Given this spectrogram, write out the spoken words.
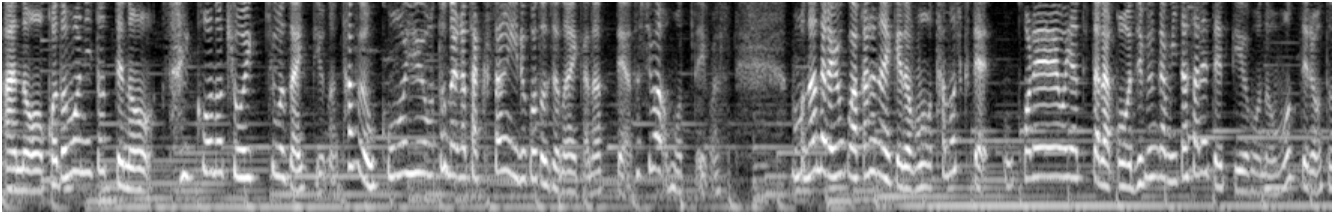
あの子供にとっての最高の教育教材っていうのは多分こういう大人がたくさんいることじゃないかなって私は思っています。もうなんだかよくわからないけども楽しくてこれをやってたらこう自分が満たされてっていうものを持ってる大人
